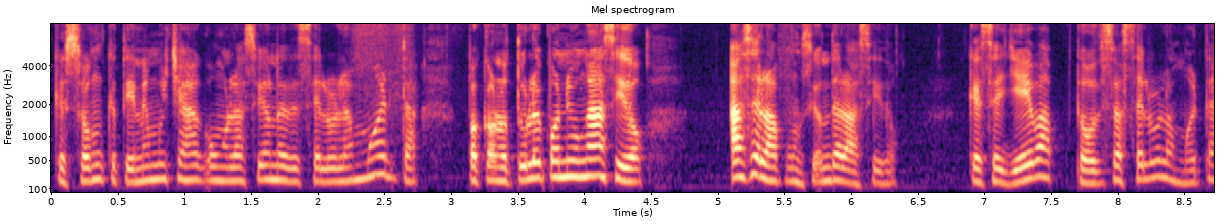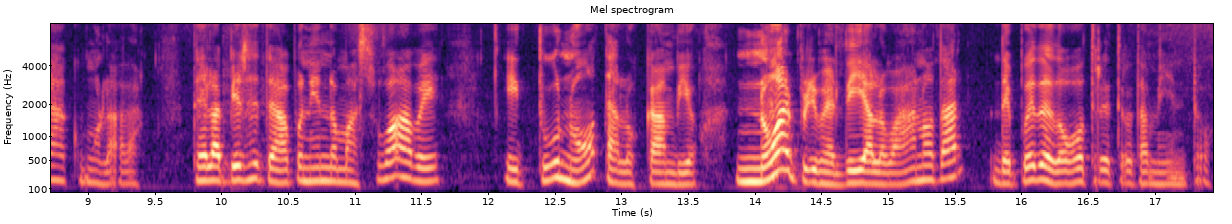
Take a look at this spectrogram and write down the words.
que son que tienen muchas acumulaciones de células muertas, pues cuando tú le pones un ácido, hace la función del ácido, que se lleva todas esas células muertas acumuladas. Entonces la piel se te va poniendo más suave y tú notas los cambios. No al primer día, lo vas a notar después de dos o tres tratamientos.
